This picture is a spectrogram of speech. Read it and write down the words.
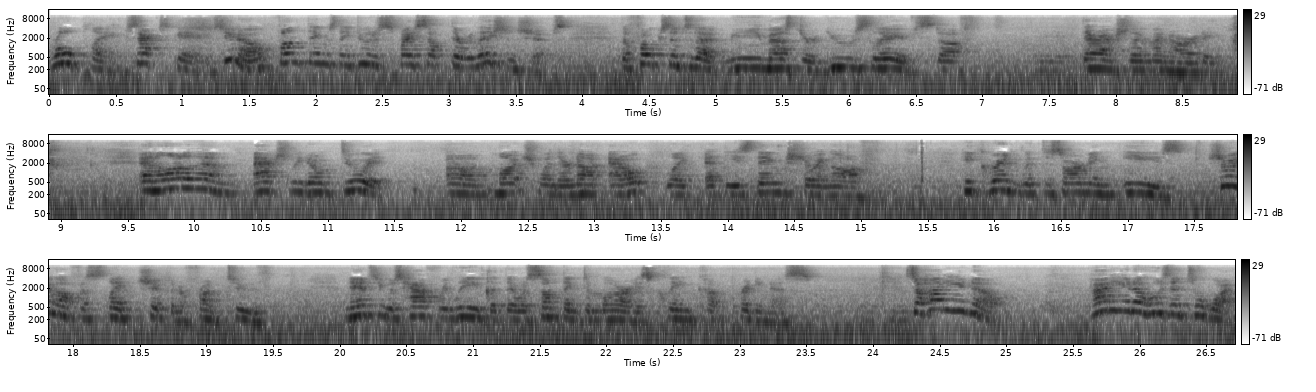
role playing, sex games, you know, fun things they do to spice up their relationships. The folks into that me master, you slave stuff, they're actually a minority. And a lot of them actually don't do it um, much when they're not out, like at these things, showing off. He grinned with disarming ease, showing off a slight chip in a front tooth. Nancy was half relieved that there was something to mar his clean cut prettiness. So, how do you know? How do you know who's into what?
